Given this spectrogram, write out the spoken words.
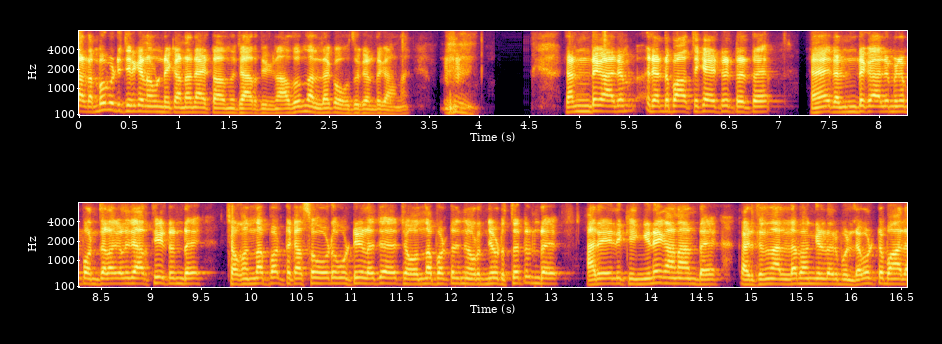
തടമ്പ് പിടിച്ചിരിക്കണം ഉണ്ണിക്കണ്ണനായിട്ടാണ് ചാർത്തിയിരിക്കുന്നത്. അതും നല്ല കൗതുകണ്ട് കാണാൻ. രണ്ട് കാലം രണ്ട് ഭാഗത്തേക്കായിട്ട് ഇട്ടിട്ട് രണ്ട് കാലും പിന്നെ പൊൻതളകൾ ചാർത്തിയിട്ടുണ്ട്. ചുവന്ന പട്ട് കസവോട് കുട്ടികൾ ചുവന്ന പട്ട് ഞൊറിഞ്ഞെടുത്തിട്ടുണ്ട്. അരയിലേക്ക് ഇങ്ങനെ കാണാണ്ട് കഴുത്തിന് നല്ല ഭംഗിയുള്ള ഒരു മുല്ലപൊട്ട് മാല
